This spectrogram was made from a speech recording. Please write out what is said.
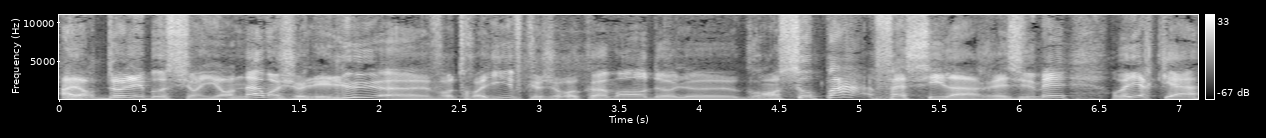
Alors, de l'émotion, il y en a. Moi, je l'ai lu, euh, votre livre que je recommande, Le Grand. Pas facile à résumer. On va dire qu'il y a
